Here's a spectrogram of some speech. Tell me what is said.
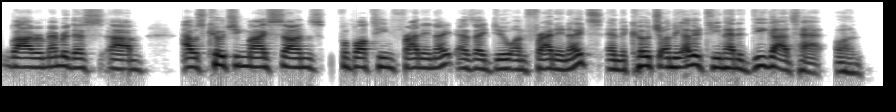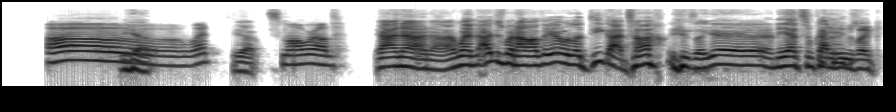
while I remember this, um, I was coaching my son's football team Friday night, as I do on Friday nights, and the coach on the other team had a DeGods hat on. Oh, what Yeah. small world. Yeah, I know, I know. I went, I just went out. I was like, "Oh, DeGods, huh?" He was like, yeah, yeah, yeah," and he had some kind of. He was like,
